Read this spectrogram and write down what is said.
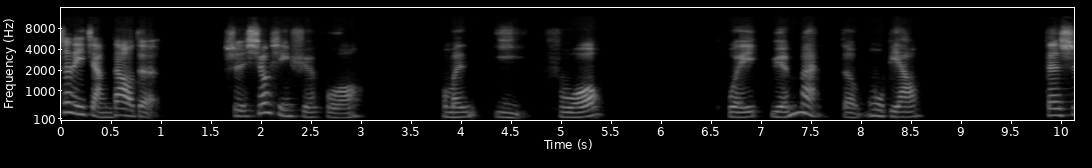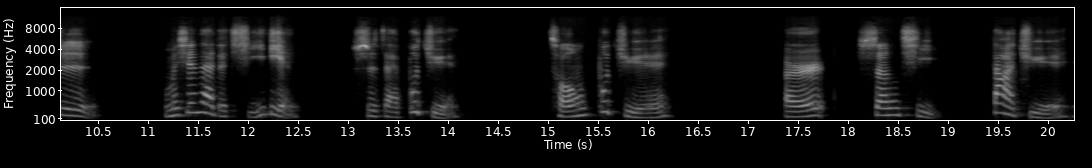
这里讲到的是修行学佛，我们以佛为圆满的目标，但是我们现在的起点。是在不觉，从不觉而升起大觉，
